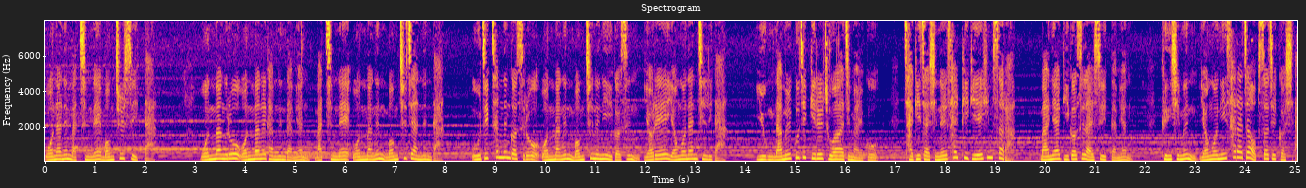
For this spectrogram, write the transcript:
원하는 마침내 멈출 수 있다. 원망으로 원망을 갚는다면 마침내 원망은 멈추지 않는다. 오직 참는 것으로 원망은 멈추느니 이것은 열애의 영원한 진리다. 6. 남을 꾸짖기를 좋아하지 말고 자기 자신을 살피기에 힘써라. 만약 이것을 알 수 있다면 근심은 영원히 사라져 없어질 것이다.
